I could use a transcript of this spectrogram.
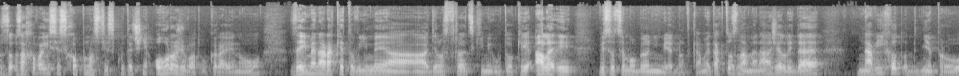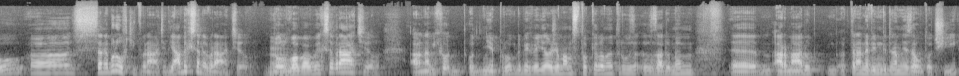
eh, zachovají si schopnosti skutečně ohrožovat Ukrajinu, zejména raketovými a dělostřeleckými útoky, ale i vysoce mobilními jednotkami, tak to znamená, že lidé na východ od Dněpru eh, se nebudou chtít vrátit. Já bych se nevrátil. Hmm. Do Lvova bych se vrátil. Ale na východ od Dněpru, kdybych věděl, že mám 100 kilometrů za domem eh, armádu, která nevím, kdy na mě zautočí,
